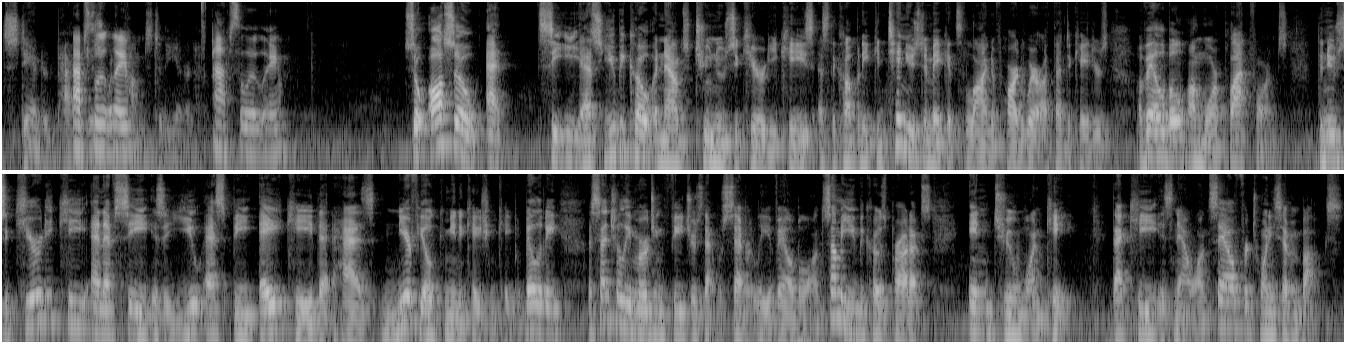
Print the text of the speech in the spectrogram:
standard packages when Absolutely. it comes to the internet. Absolutely. So, also at CES, Yubico announced two new security keys as the company continues to make its line of hardware authenticators available on more platforms. The new security key NFC is a USB A key that has near field communication capability, essentially merging features that were separately available on some of Yubico's products into one key. That key is now on sale for 27 bucks.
